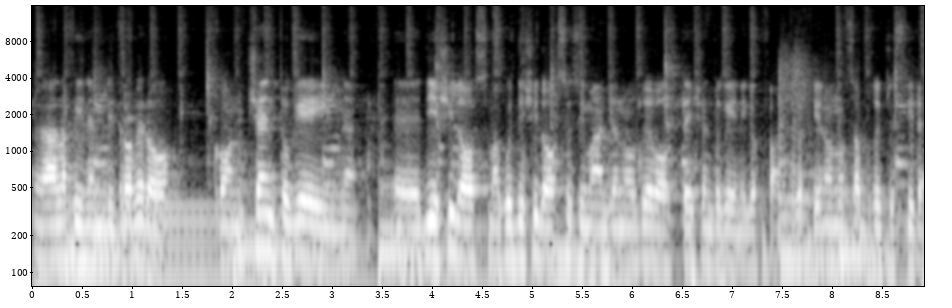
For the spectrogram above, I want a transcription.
eh, alla fine mi ritroverò con 100 gain, eh, 10 loss, ma quei 10 loss si mangiano due volte i 100 gain che ho fatto perché non ho saputo gestire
